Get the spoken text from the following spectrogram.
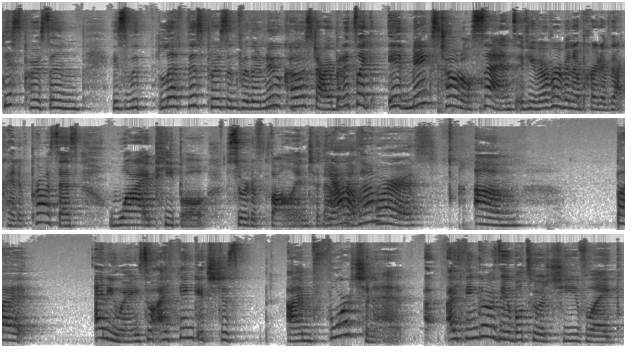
this person is with, left this person for their new co star. But it's like, it makes total sense if you've ever been a part of that kind of process, why people sort of fall into that yeah, rhythm. of course. Um, but anyway, so I think it's just, I'm fortunate I think I was able to achieve like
